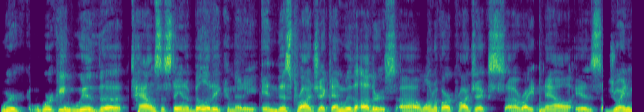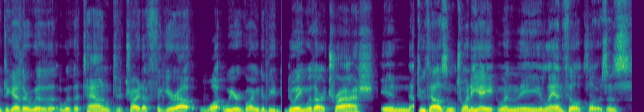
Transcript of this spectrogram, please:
we're working with the town sustainability committee in this project and with others. Uh, one of our projects uh, right now is joining together with with the town to try to figure out what we are going to be doing with our trash in 2028 when the landfill closes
